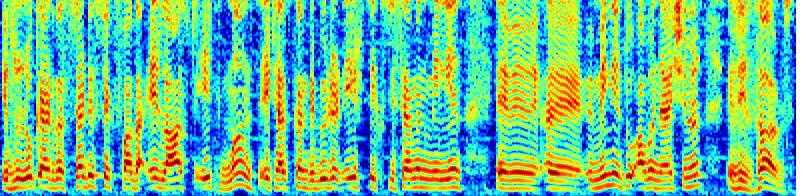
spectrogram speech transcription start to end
If you look at the statistics for the last eight months, it has contributed 867 million, uh, uh, million to our national reserves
